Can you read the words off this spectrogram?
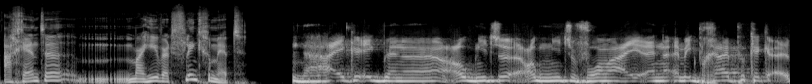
agenten. Maar hier werd flink gemapt. Nou, ik, ik ben uh, ook, niet zo, ook niet zo voor mij. En, en ik begrijp, kijk, het eh,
